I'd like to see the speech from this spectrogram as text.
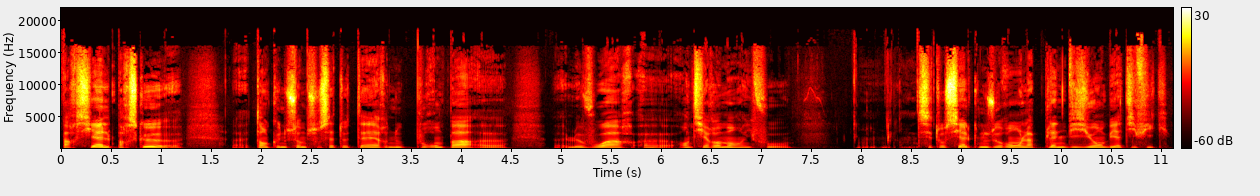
Partielle parce que euh, tant que nous sommes sur cette terre, nous ne pourrons pas euh, le voir euh, entièrement. Il faut. C'est au ciel que nous aurons la pleine vision béatifique.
